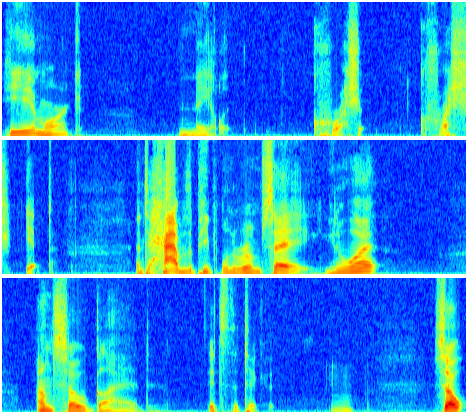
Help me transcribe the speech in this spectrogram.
He and Mark nail it, crush it, crush it, and to have the people in the room say, "You know what? I'm so glad it's the ticket." Mm. So,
